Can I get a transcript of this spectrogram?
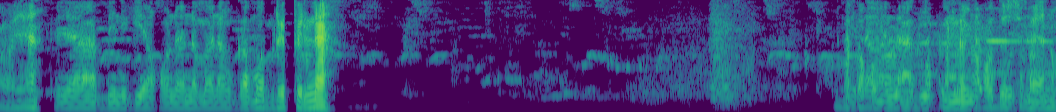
Oh, yan. Kaya binigyan ko na naman ng gamot. Mag-refill na. Punta ko lagi may ako doon sa may ano.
